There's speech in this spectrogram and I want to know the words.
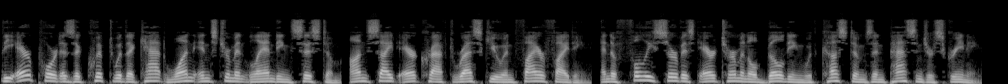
The airport is equipped with a CAT-1 instrument landing system, on-site aircraft rescue and firefighting, and a fully serviced air terminal building with customs and passenger screening.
